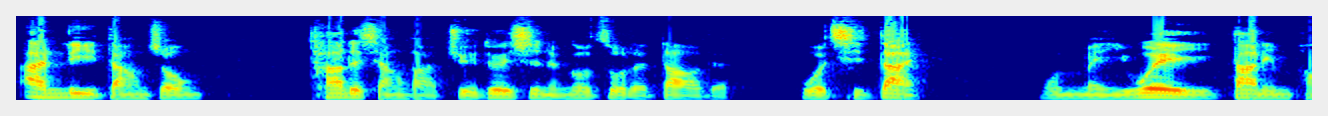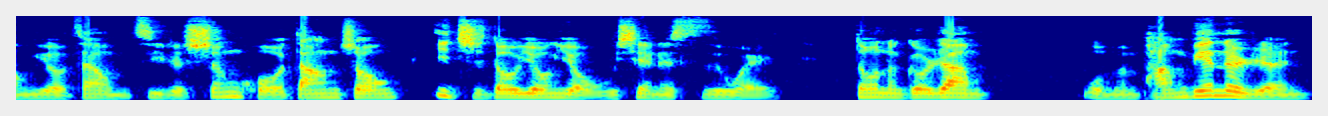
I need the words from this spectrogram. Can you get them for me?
案例当中。他的想法绝对是能够做得到的。我期待我们每一位大龄朋友在我们自己的生活当中，一直都拥有无限的思维，都能够让我们旁边的人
